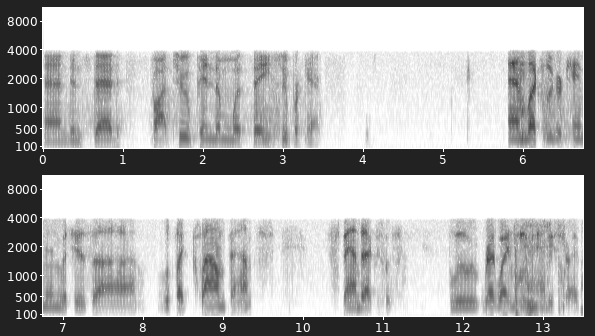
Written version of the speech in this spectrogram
and instead Fatu, pinned him with a super kick. And Lex Luger came in with his uh looked like clown pants, spandex with blue, red, white, and blue candy stripes.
